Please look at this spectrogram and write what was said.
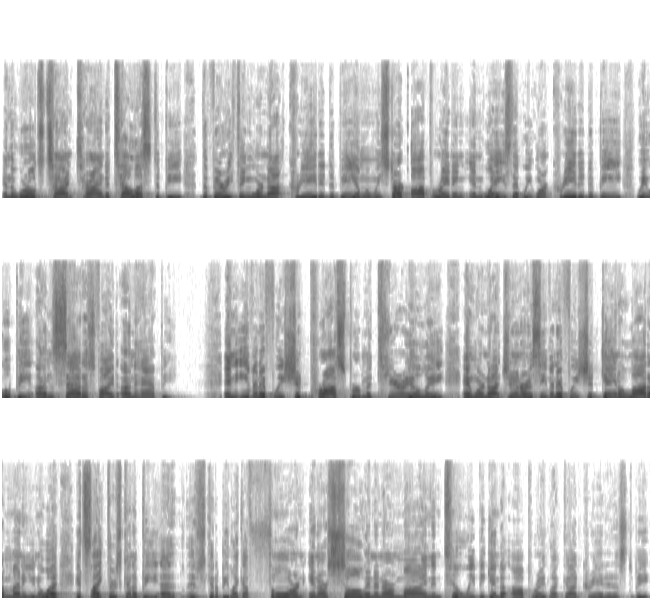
and the world's trying to tell us to be the very thing we're not created to be, and when we start operating in ways that we weren't created to be, we will be unsatisfied, unhappy. And even if we should prosper materially and we're not generous, even if we should gain a lot of money, you know what? It's like there's going to be a, there's going to be like a thorn in our soul and in our mind until we begin to operate like God created us to be.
